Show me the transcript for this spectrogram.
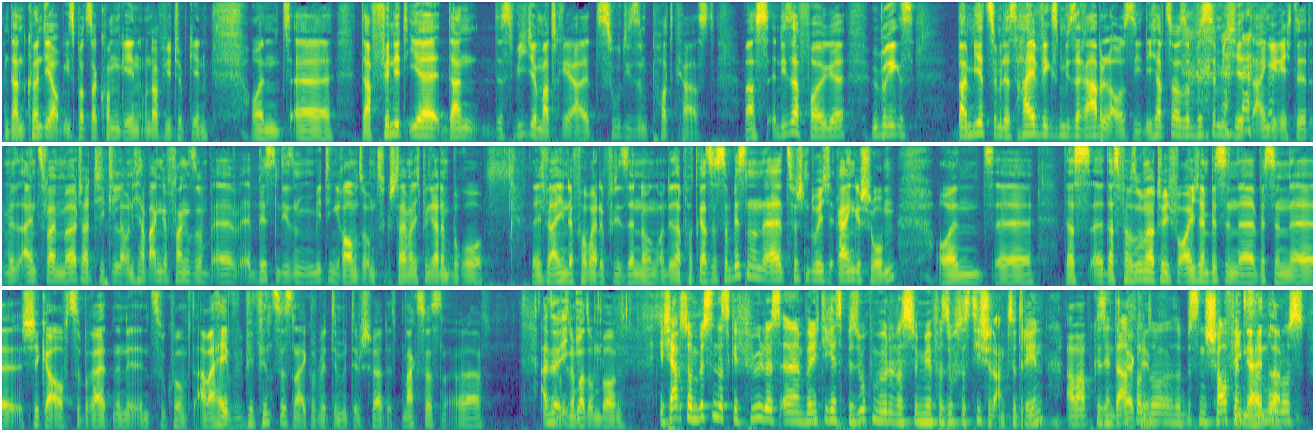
dann könnt ihr auf esports.com gehen und auf YouTube gehen. Und äh, da findet ihr dann das Videomaterial zu diesem Podcast, was in dieser Folge übrigens bei mir zumindest halbwegs miserabel aussieht. Ich habe zwar so ein bisschen mich hinten eingerichtet mit ein, zwei Merch-Artikeln und ich habe angefangen, so äh, ein bisschen diesen Meetingraum so umzugestalten, weil ich bin gerade im Büro. Denn ich war eigentlich in der Vorbereitung für die Sendung und dieser Podcast ist so ein bisschen äh, zwischendurch reingeschoben. Und äh, das, äh, das versuchen wir natürlich für euch ein bisschen, äh, bisschen äh, schicker aufzubereiten in, in, Zukunft. Aber hey, wie findest du es, Nico, mit dem, mit dem Shirt? Magst du es, oder? Also ich, was umbauen. ich habe so ein bisschen das Gefühl, dass äh, wenn ich dich jetzt besuchen würde, dass du mir versuchst, das T-Shirt anzudrehen. Aber abgesehen davon, okay. so, so ein bisschen Schaufenstermodus.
